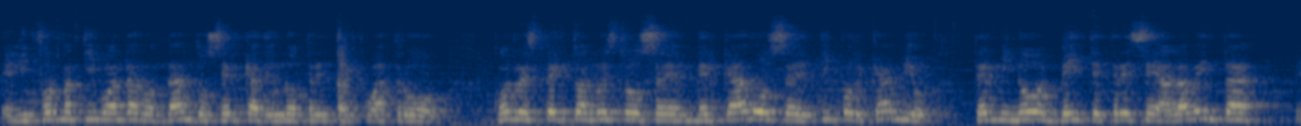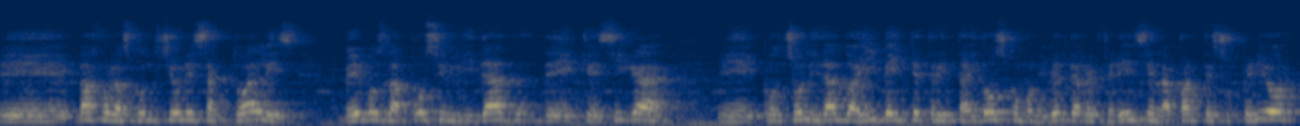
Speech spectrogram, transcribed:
el informativo anda rondando cerca de 1.34. Con respecto a nuestros eh, mercados, eh, tipo de cambio terminó en 20.13 a la venta eh, bajo las condiciones actuales. Vemos la posibilidad de que siga consolidando ahí 20.32 como nivel de referencia en la parte superior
